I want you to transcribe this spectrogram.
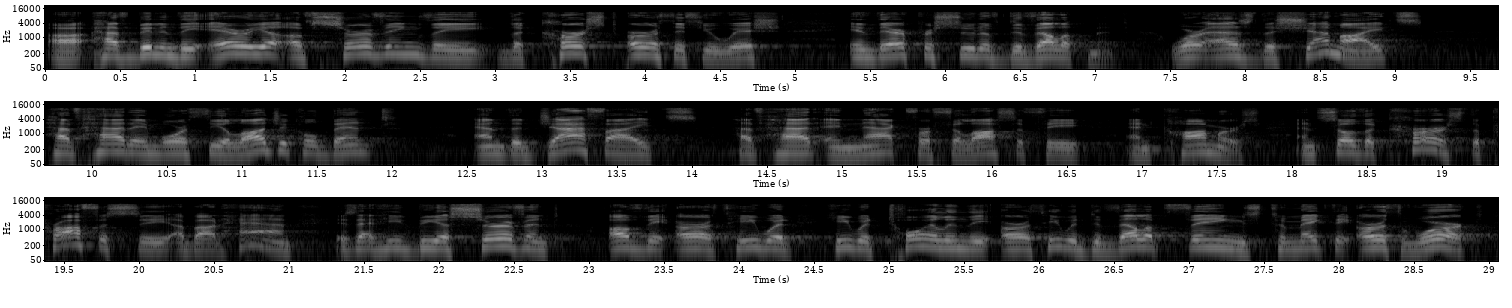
uh, have been in the area of serving the, the cursed earth, if you wish, in their pursuit of development, whereas the Shemites have had a more theological bent and the Japhites have had a knack for philosophy and commerce. And so the curse, the prophecy about Ham is that he'd be a servant of the earth. He would, he would toil in the earth. He would develop things to make the earth work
